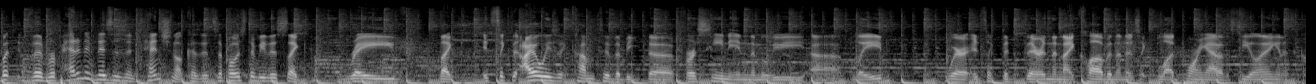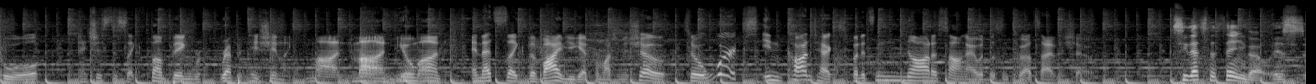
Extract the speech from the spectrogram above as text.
but the repetitiveness is intentional because it's supposed to be this like rave, like it's like the, I always come to the the first scene in the movie uh, Blade, where it's like the, they're in the nightclub and then there's like blood pouring out of the ceiling and it's cool. And it's just this like thumping re- repetition, like man, man, human, and that's like the vibe you get from watching the show. So it works in context, but it's not a song I would listen to outside of the show. See, that's the thing though, is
